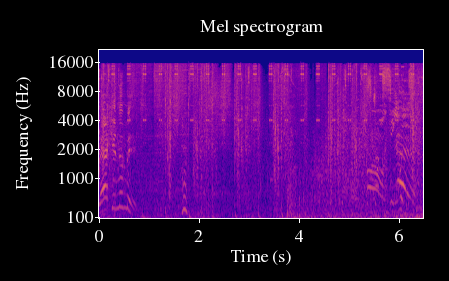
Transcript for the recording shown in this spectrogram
Back in the mix. Oh,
